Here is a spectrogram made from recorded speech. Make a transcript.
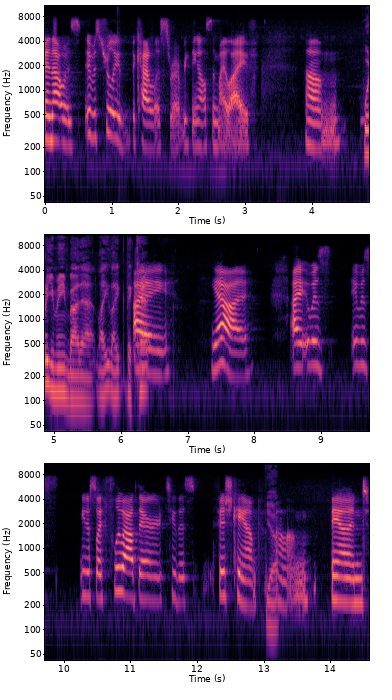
and that was, it was truly the catalyst for everything else in my life. Um, What do you mean by that? Like like the cat? I, yeah, I, it was, it was, you know, so I flew out there to this fish camp. Yep. Um, and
